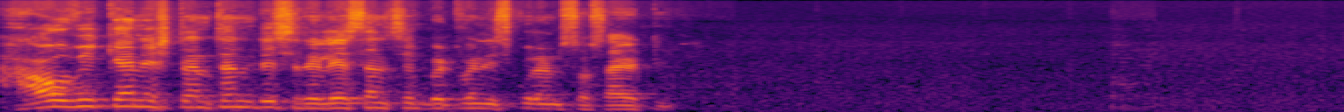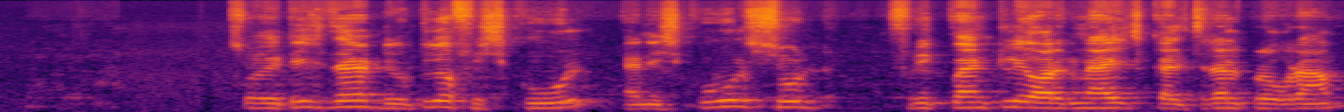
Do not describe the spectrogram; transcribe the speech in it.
how we can strengthen this relationship between school and society? So it is the duty of school and school should frequently organize cultural program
